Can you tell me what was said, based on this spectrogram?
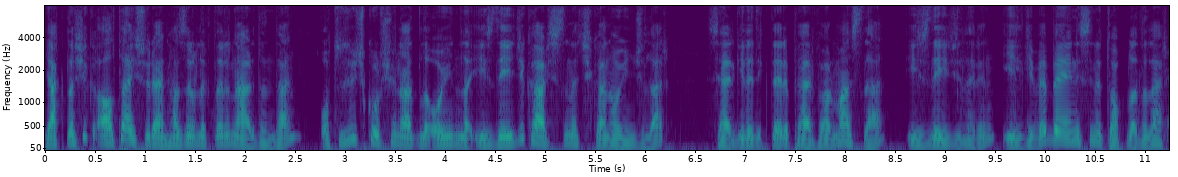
Yaklaşık 6 ay süren hazırlıkların ardından 33 Kurşun adlı oyunla izleyici karşısına çıkan oyuncular sergiledikleri performansla izleyicilerin ilgi ve beğenisini topladılar.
